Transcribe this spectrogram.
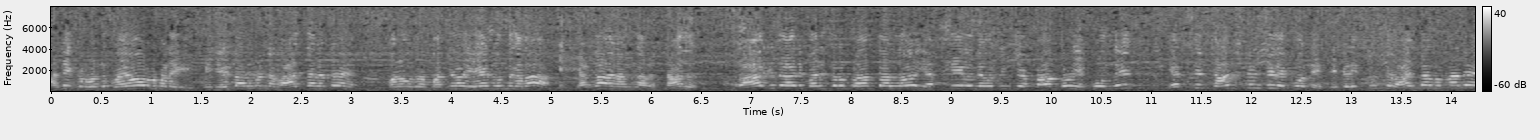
అంటే ఇక్కడ రెండు ఫ్లైఓవర్లు పడాయి. మీకు ఏంటో అనుకుంటే రాజధాని అంటే మనం మధ్యలో ఏది ఉంది కదా ఎట్లా అని అంటున్నారు. కాదు. రాజధాని పరిసర ప్రాంతాల్లో ఎస్సీలు నివసించే ప్రాంతం ఎక్కువ ఉంది. ఎస్సీ కాన్స్టిట్యున్సీలు ఎక్కువ ఉంది. ఇక్కడ ఇది చూస్తే రాజధాని ఉన్నదే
